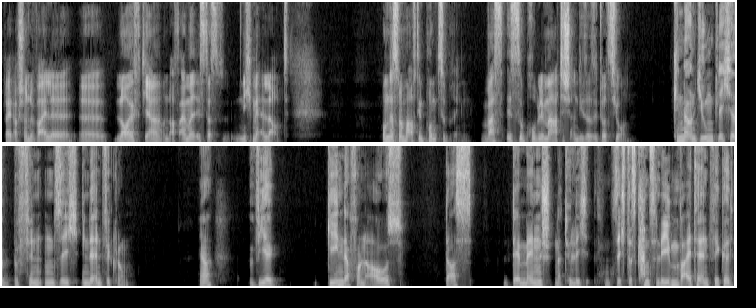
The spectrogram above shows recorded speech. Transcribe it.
vielleicht auch schon eine Weile äh, läuft, ja, und auf einmal ist das nicht mehr erlaubt. Um das nochmal auf den Punkt zu bringen, was ist so problematisch an dieser Situation? Kinder und Jugendliche befinden sich in der Entwicklung. Ja, wir gehen davon aus, dass der Mensch natürlich sich das ganze Leben weiterentwickelt,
